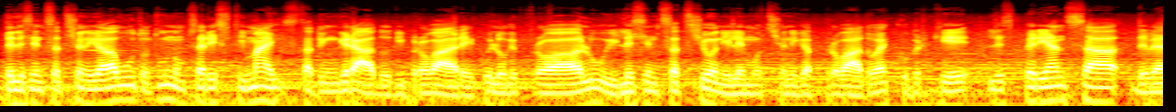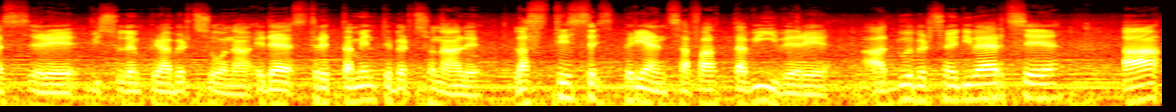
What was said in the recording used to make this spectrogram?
delle sensazioni che aveva avuto, tu non saresti mai stato in grado di provare quello che provava lui, le sensazioni, le emozioni che ha provato. Ecco perché l'esperienza deve essere vissuta in prima persona ed è strettamente personale. La stessa esperienza fatta vivere a due persone diverse ha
